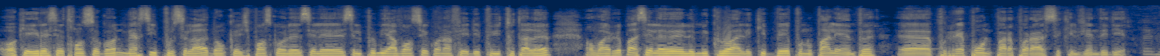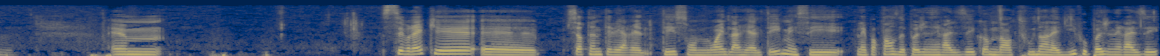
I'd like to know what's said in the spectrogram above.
Ok, il reste 30 secondes. Merci pour cela. Donc, je pense que c'est le, le, premier avancé qu'on a fait depuis tout à l'heure. On va repasser le, micro à l'équipe B pour nous parler un peu, euh, pour répondre par rapport à ce qu'ils viennent de dire. Mm-hmm. Euh, c'est vrai que euh, certaines téléréalités sont loin de la réalité, mais c'est l'importance de pas généraliser comme dans tout dans la vie. Il faut pas généraliser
